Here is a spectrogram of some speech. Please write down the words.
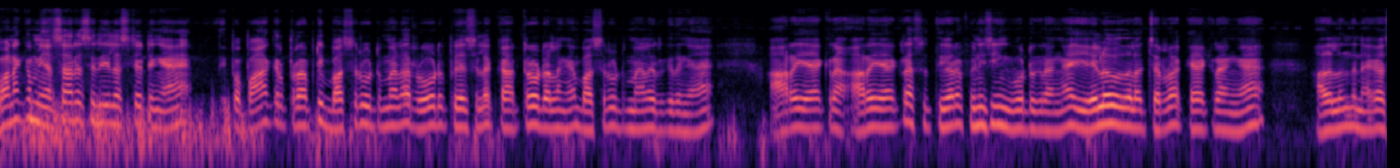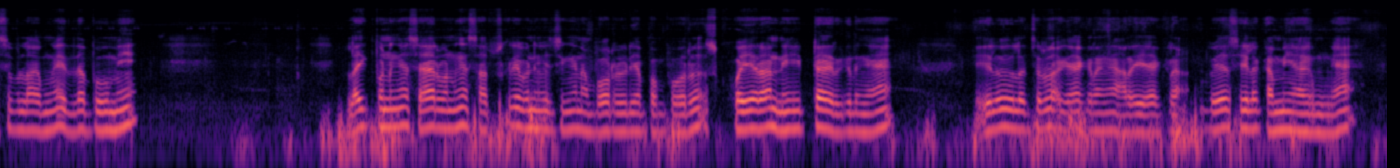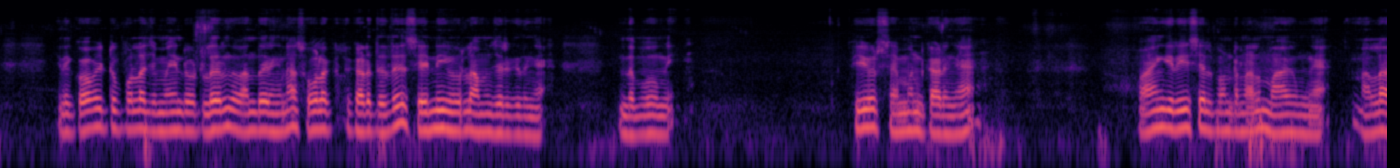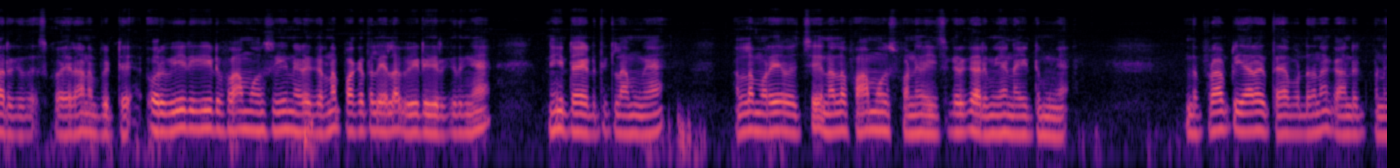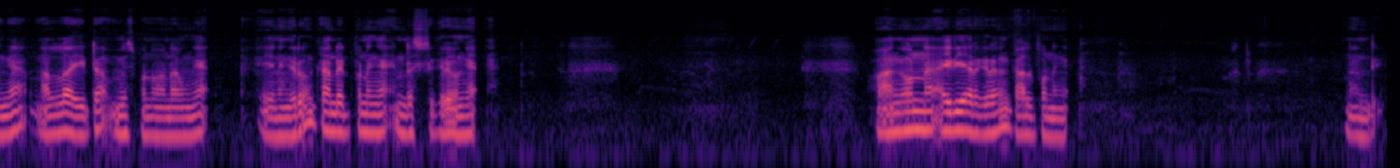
வணக்கம். SRS real எஸ்டேட்டுங்க இப்போ பார்க்குற ப்ராப்பர்ட்டி பஸ் ரூட் மேலே ரோடு பேஸில் கட் ரோடு இல்லைங்க. பஸ் ரூட் மேலே இருக்குதுங்க. அரை ஏக்கரா அரை ஏக்கரா சுற்றி வர ஃபினிஷிங் போட்டுருக்குறாங்க எழுபது லட்ச ரூபா கேட்குறாங்க அதுலேருந்து நெகாசிபிள் ஆகுங்க. இதுதான் பூமி. லைக் பண்ணுங்கள் ஷேர் பண்ணுங்கள் சப்ஸ்கிரைப் பண்ணி வச்சுங்க. நான் போடுற வீடியோ அப்போ போகிறோம் ஸ்கொயராக நீட்டாக இருக்குதுங்க. எழுபது லட்ச ரூபா கேட்குறாங்க அரை ஏக்கரா. பேசியில் கம்மியாகுங்க. இது கோவை டு பொள்ளாச்சி மெயின் ரோட்டிலேருந்து வந்துறீங்கன்னா சோளக்கலுக்கு அடுத்தது சென்னியூரில் அமைஞ்சிருக்குதுங்க இந்த பூமி. பியூர் செம்மண் காடுங்க. வாங்கி ரீசேல் பண்ணுறனாலும் ஆகுங்க. நல்லா இருக்குது. ஸ்கொயரான பிட்டு ஒரு வீடு கீடு ஃபார்ம் ஹவுஸ் வீடு எடுக்கிறோன்னா பக்கத்தில் எல்லாம் வீடு இருக்குதுங்க. நீட்டாக எடுத்துக்கலாமுங்க. நல்ல முறையாக வச்சு நல்லா ஃபார்ம் ஹவுஸ் பண்ணி வச்சுக்கிறதுக்கு அருமையான ஐட்டமுங்க இந்த ப்ராப்பர்ட்டி யாராவது தேவைப்பட்டதுன்னா கான்டாக்ட் பண்ணுங்கள் நல்ல ஐட்டம் மிஸ் பண்ண வேண்டாமுங்க. வேணுங்கிறவங்க காண்டாக்ட் பண்ணுங்கள் இன்ட்ரெஸ்ட் இருக்கிறவங்க. வாங்க ஒன்று ஐடியா இருக்கிறவங்க கால் பண்ணுங்கள் நன்றி.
